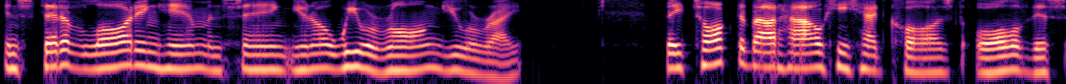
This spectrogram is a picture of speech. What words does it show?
instead of lauding him and saying, you know, we were wrong, you were right, they talked about how he had caused all of this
